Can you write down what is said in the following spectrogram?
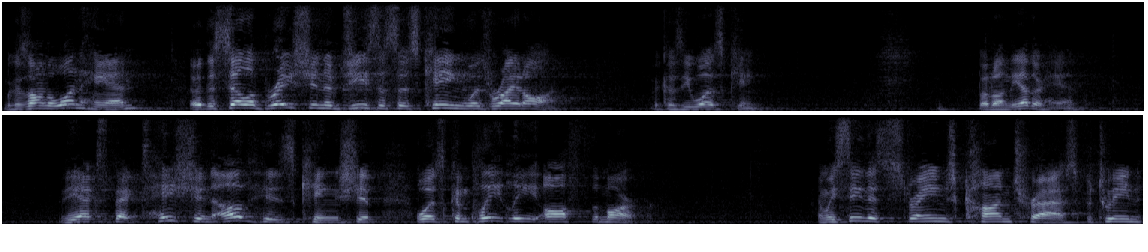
Because on the one hand, uh, the celebration of Jesus as king was right on, because he was king. But on the other hand, the expectation of his kingship was completely off the mark. And we see this strange contrast between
